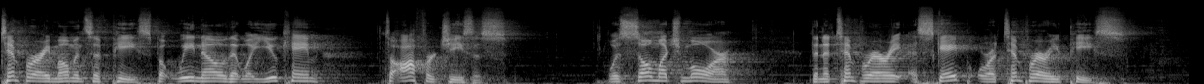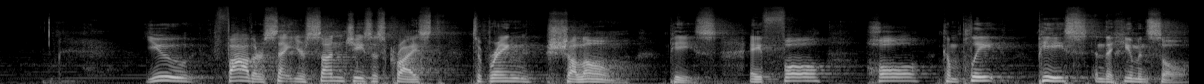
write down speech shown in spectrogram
temporary moments of peace. But we know that what you came to offer, Jesus, was so much more than a temporary escape or a temporary peace. You, Father, sent your Son, Jesus Christ, to bring shalom, peace, a full, whole, complete peace in the human soul.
